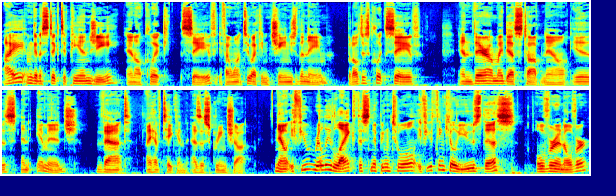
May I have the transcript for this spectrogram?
I am going to stick to PNG and I'll click Save. If I want to, I can change the name, but I'll just click Save. And there on my desktop now is an image that I have taken as a screenshot. Now, if you really like the snipping tool, if you think you'll use this over and over,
